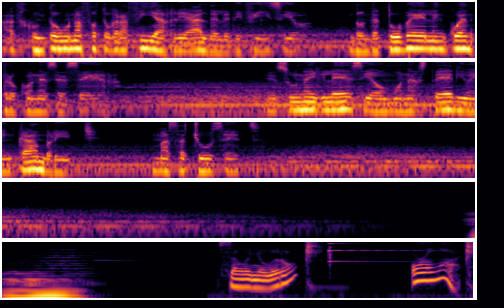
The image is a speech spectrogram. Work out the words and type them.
Adjunto una fotografía real del edificio donde tuve el encuentro con ese ser. Es una iglesia o monasterio en Cambridge, Massachusetts. Selling a little or a lot?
